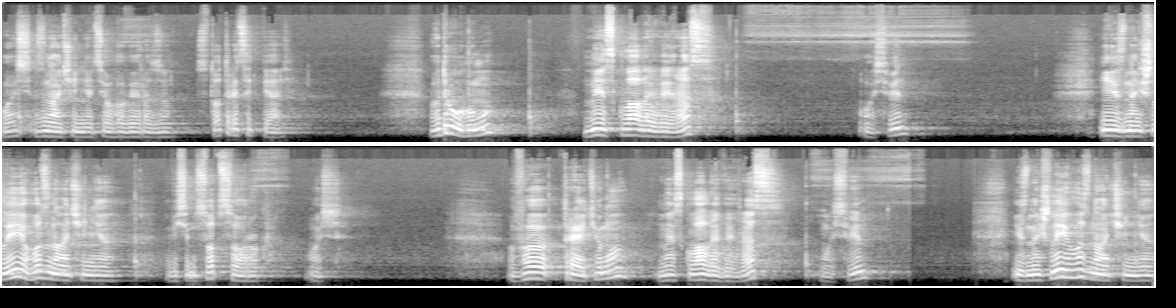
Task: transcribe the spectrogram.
Ось значення цього виразу 135. В другому ми склали вираз. Ось він. І знайшли його значення 840. Ось. В третьому ми склали вираз. Ось він. І знайшли його значення.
